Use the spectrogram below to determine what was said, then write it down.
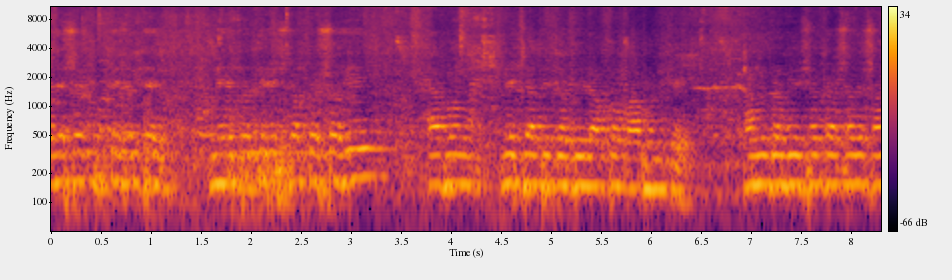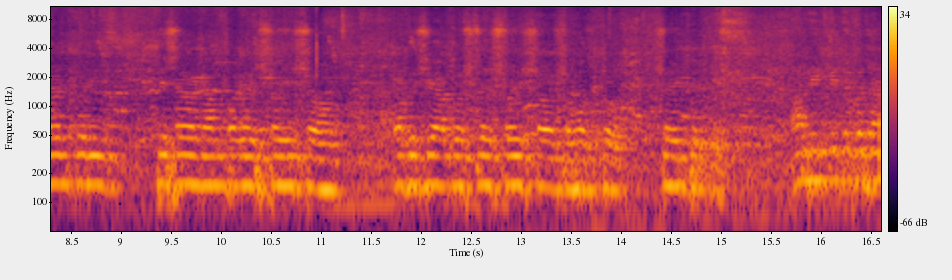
এদেশের মুক্তিযুদ্ধের নিহত তিরিশ লক্ষ শহীদ এবং নির্যাতিত দুই লক্ষ মা বোনকে। আমি গভীর শ্রদ্ধার সাথে স্মরণ করি তেসরা নম্বরের শহীদ সহ একুশে আগস্টের শহীদ সহ সমস্ত শহীদদেরকে আমি কৃতজ্ঞতা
